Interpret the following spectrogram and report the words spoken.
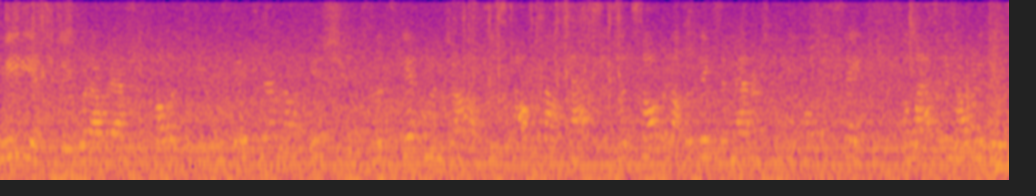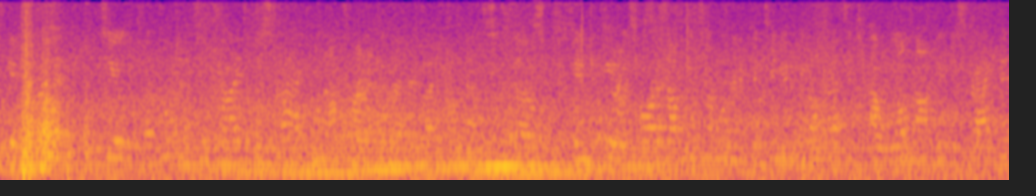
media to do, what I would ask the public to do, is they care about issues. Let's get on jobs. Let's talk about taxes. Let's talk about the things that matter to the people of the state. The last thing I want to do is give credit to opponents who try to distract when I'm trying to put everybody on message. So, in, you know, as far as I'm concerned, we're going to continue to be on message. I will not be distracted.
